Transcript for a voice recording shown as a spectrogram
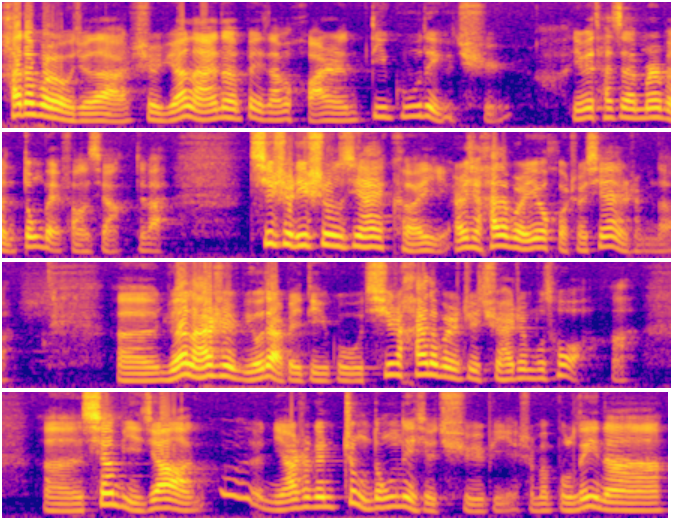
Heidelberg 我觉得啊是原来呢被咱们华人低估的一个区，因为它在墨尔本东北方向，对吧？其实离市中心还可以，而且 Heidelberg 也有火车线什么的。呃，原来是有点被低估。其实 Heidelberg 这区还真不错啊。嗯，相比较，你要是跟正东那些区比，什么 b u l i n 啊、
